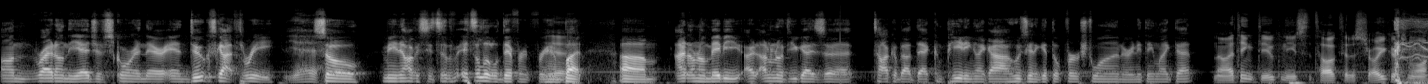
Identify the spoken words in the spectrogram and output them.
on right on the edge of scoring there, and Duke's got three. Yeah. So I mean, obviously, it's a, it's a little different for him, Yeah. but. Um, I don't know. Maybe I, I don't know if you guys uh, talk about that competing, like ah, who's going to get the first one or anything like that. No, I think Duke needs to talk to the strikers more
